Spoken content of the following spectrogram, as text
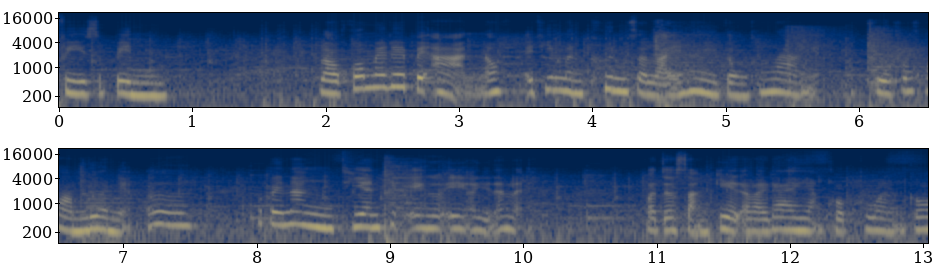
ฟรีสปิน เราก็ไม่ได้ไปอ่านเนาะไอ้ที่มันขึ้นสไลด์ให้ตรงข้างล่างเนี่ยตัวข้อความเลื่อนเนี่ยเออก็ไปนั่งเทียนคิดเองเออเองเอาอยู่นั่นแหละกว่าจะสังเกตอะไรได้อย่างครบถ้วนก็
